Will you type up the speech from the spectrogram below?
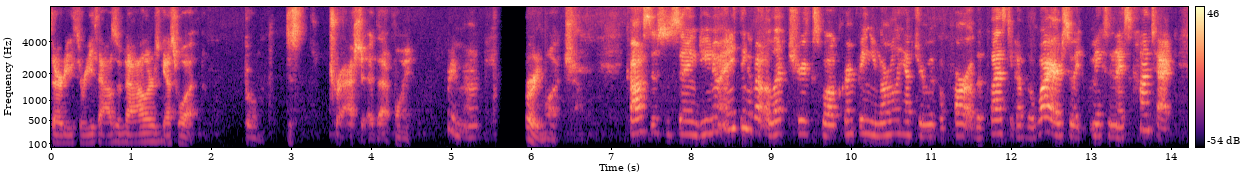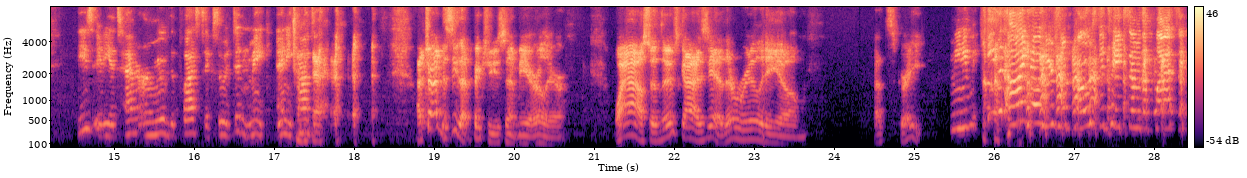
$33,000, guess what? Boom. Just trash it at that point. Pretty much. Pretty much. Costas was saying, Do you know anything about electrics? While crimping, you normally have to remove a part of the plastic of the wire so it makes a nice contact. These idiots haven't removed the plastic, so it didn't make any contact. I tried to see that picture you sent me earlier. Wow, so those guys, yeah, they're really um that's great. I mean, even, even I know you're supposed to take some of the plastic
